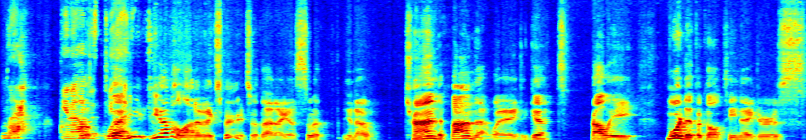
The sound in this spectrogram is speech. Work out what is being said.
less you know, Well, well, you, you have a lot of experience with that, I guess, with, you know, trying to find that way to get probably more difficult teenagers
